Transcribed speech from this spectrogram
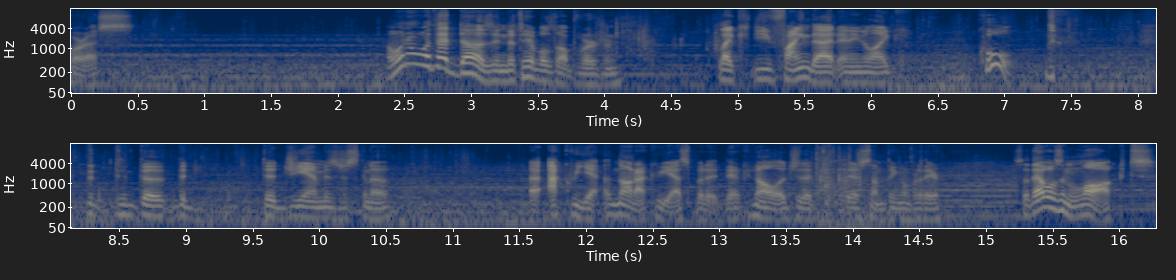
for us. I wonder what that does in the tabletop version. Like, you find that and you're like, cool. the, the, the, the GM is just gonna uh, acquiesce, not acquiesce, but acknowledge that there's something over there. So that wasn't locked.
